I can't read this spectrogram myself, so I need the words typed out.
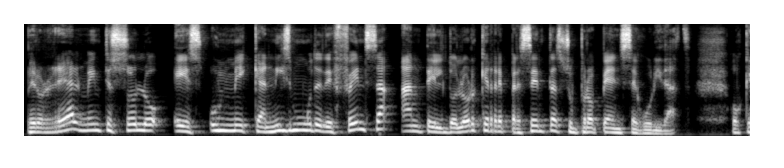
pero realmente solo es un mecanismo de defensa ante el dolor que representa su propia inseguridad. ¿Ok?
